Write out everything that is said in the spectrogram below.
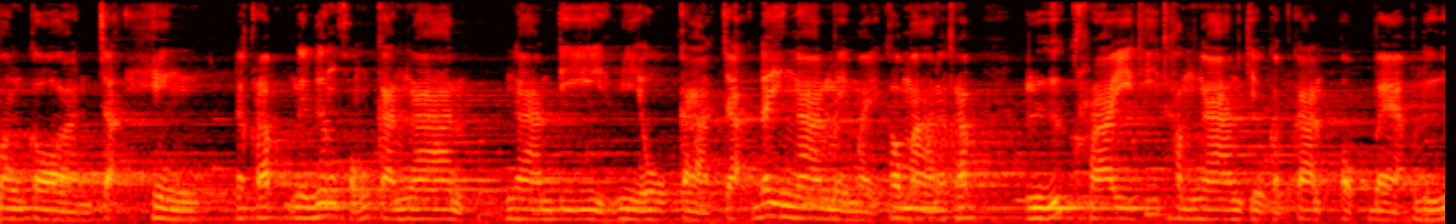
มังกรจะเฮงนะครับ ในเรื่องของการงาน งานดีมีโอกาสจะได้งานใหม่ ๆ เข้ามานะครับ หรือใครที่ทำงานเกี่ยวกับการออกแบบหรือ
